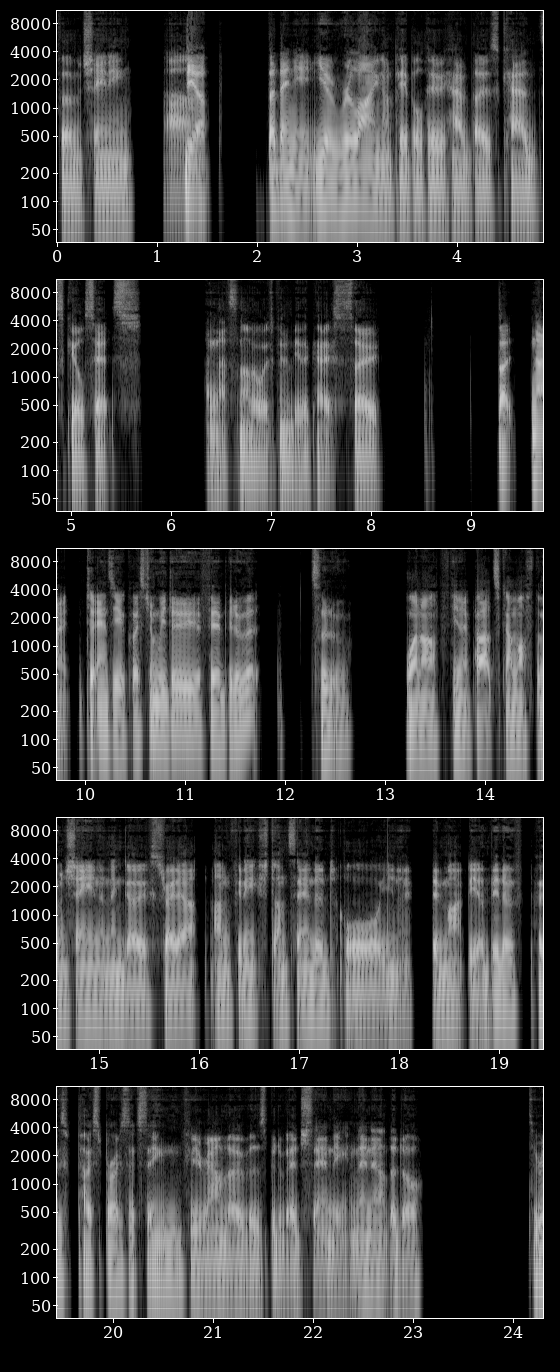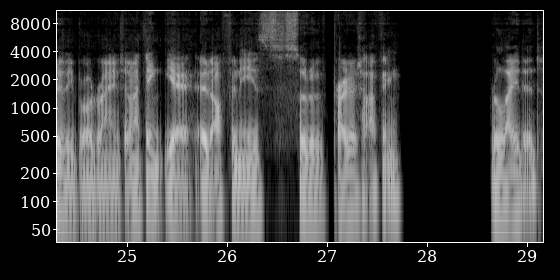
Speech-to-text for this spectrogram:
for machining. Um, yeah. But then you're relying on people who have those CAD skill sets, and that's not always going to be the case. So but no, to answer your question, we do a fair bit of it. Sort of one off, you know, parts come off the machine and then go straight out unfinished, unsanded, or, you know, there might be a bit of post processing, a few roundovers, a bit of edge sanding, and then out the door. It's a really broad range. And I think, yeah, it often is sort of prototyping related,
